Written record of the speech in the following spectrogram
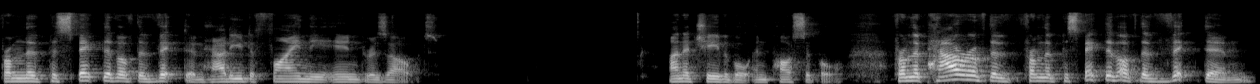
From the perspective of the victim, how do you define the end result? unachievable, impossible. From the power of the, from the perspective of the victim,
